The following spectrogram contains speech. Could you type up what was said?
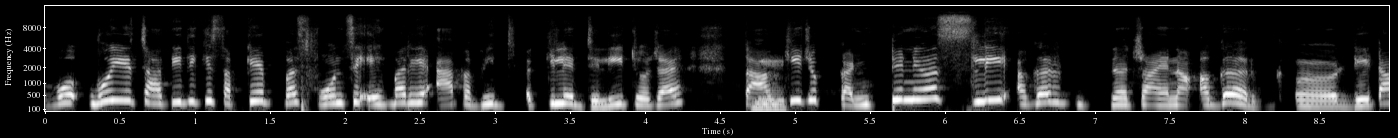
वो वो ये चाहती थी कि सबके बस फ़ोन से एक बार ये ऐप अभी के लिए डिलीट हो जाए हम्म। ताकि जो कंटिन्यूसली अगर चाइना अगर अगर डेटा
